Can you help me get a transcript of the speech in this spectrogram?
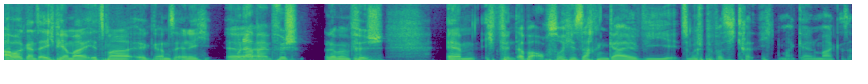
Aber ganz ehrlich, ich bin ja mal, jetzt mal äh, ganz ehrlich. Äh, Oder beim Fisch. oder beim Fisch. Ähm, ich finde aber auch solche Sachen geil, wie zum Beispiel, was ich gerade echt mal gerne mag, ist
